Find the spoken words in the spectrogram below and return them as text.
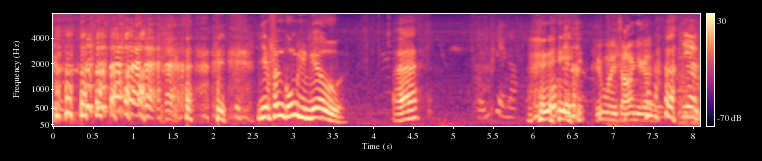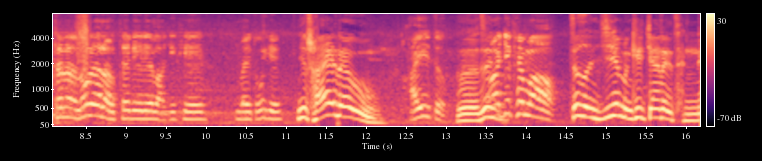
你分公平没有？哎？公平了。公平了。给我找你看。你看，他那弄来了，这里的垃圾去买东西。你揣走。揣走。嗯，这。垃圾去嘛。这是你们去捡来称的。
